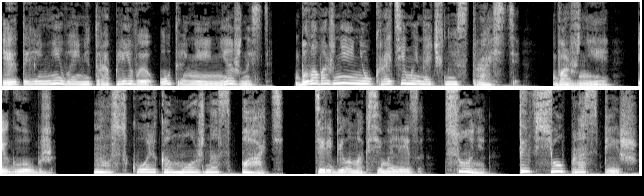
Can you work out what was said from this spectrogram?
И эта ленивая, неторопливая утренняя нежность была важнее неукротимой ночной страсти, важнее и глубже. «Но сколько можно спать?» — теребила Максима Лиза. «Соня, ты все проспишь».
